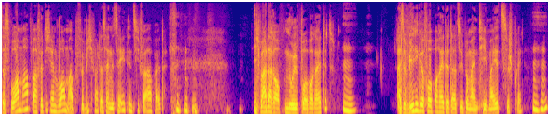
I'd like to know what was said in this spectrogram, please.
das Warm-up war für dich ein Warm-up. Für mich war das eine sehr intensive Arbeit. ich war darauf null vorbereitet. Mhm. Also weniger vorbereitet, als über mein Thema jetzt zu sprechen. Mhm.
